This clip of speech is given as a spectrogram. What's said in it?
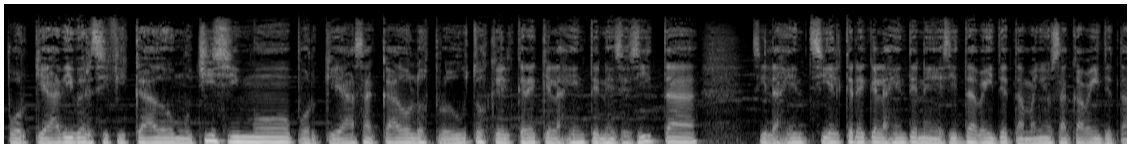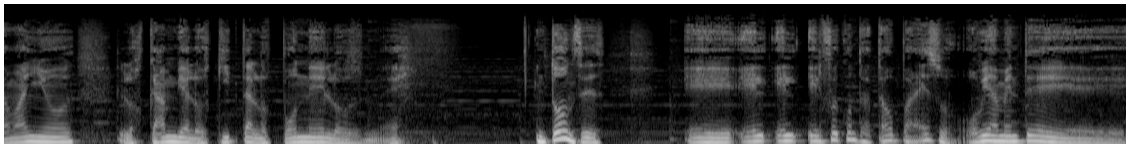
porque ha diversificado muchísimo, porque ha sacado los productos que él cree que la gente necesita. Si, la gente, si él cree que la gente necesita 20 tamaños, saca 20 tamaños, los cambia, los quita, los pone, los... Eh. Entonces, eh, él, él, fue contratado para eso. Obviamente,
